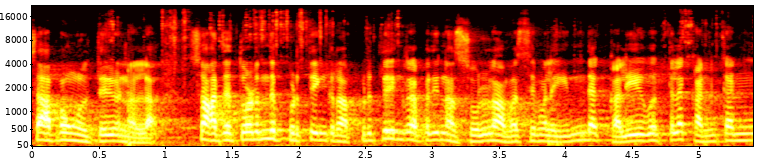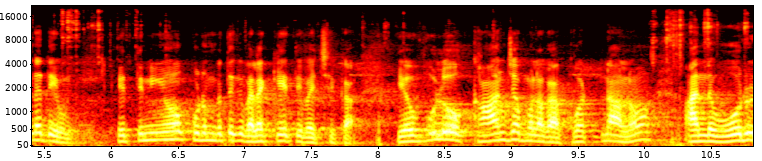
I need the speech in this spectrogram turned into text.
ஸோ அப்போ உங்களுக்கு தெரியும் நல்லா. ஸோ அதை தொடர்ந்து பிரித்திங்கிற பிரித்திங்கிறத பற்றி நான் சொல்ல அவசியம் இல்லை. இந்த கலியுகத்தில் கண்கண்ட தெய்வம். எத்தனையோ குடும்பத்துக்கு விளக்கேற்றி வச்சுருக்கா. எவ்வளோ காஞ்ச மிளகா கொட்டினாலும் அந்த ஒரு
